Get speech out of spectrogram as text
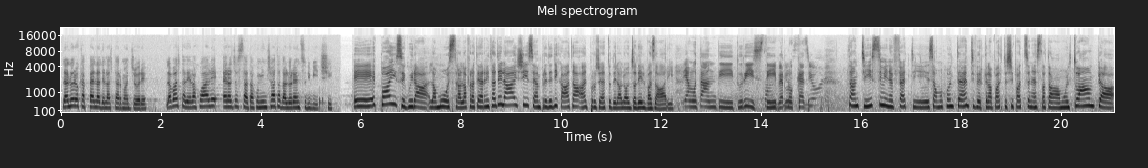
la loro cappella dell'altar maggiore, la volta della quale era già stata cominciata da Lorenzo di Bicci, e, e, poi seguirà la mostra alla Fraternità dei Laici sempre dedicata al progetto della Loggia del Vasari. Abbiamo tanti turisti per l'occasione. Tantissimi, in effetti siamo contenti perché la partecipazione è stata molto ampia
